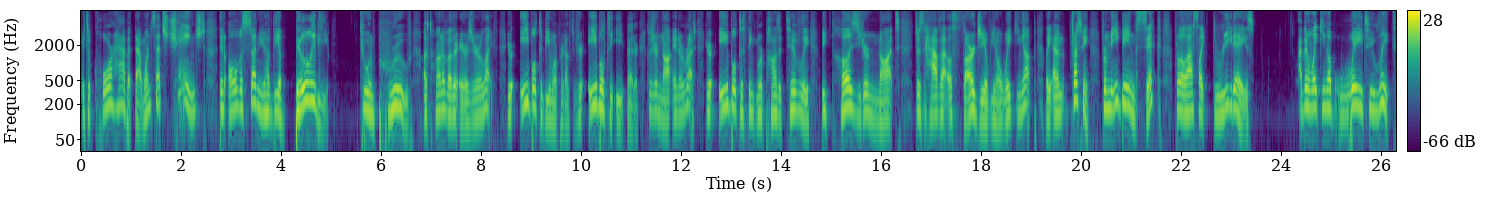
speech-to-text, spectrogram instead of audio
It's a core habit that once that's changed, then all of a sudden you have the ability to improve a ton of other areas of your life. You're able to be more productive. You're able to eat better because you're not in a rush. You're able to think more positively because you're not just have that lethargy of, you know, waking up. Like and trust me, for me being sick for the last like 3 days, I've been waking up way too late,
